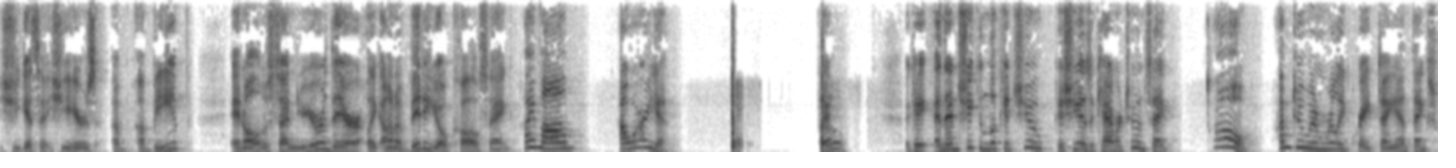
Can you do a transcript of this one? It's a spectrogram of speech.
she gets, a, she hears a, a beep and all of a sudden you're there like on a video call saying, "Hi, mom, how are you?" Oh, okay, and then she can look at you because she has a camera too and say, "Oh, I'm doing really great, Diane. Thanks,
